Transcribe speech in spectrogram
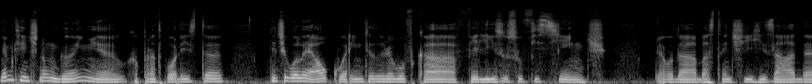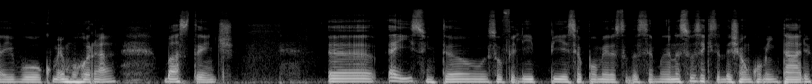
mesmo que a gente não ganhe o Campeonato Paulista, a gente golear o Corinthians, eu já vou ficar feliz o suficiente. Já vou dar bastante risada e vou comemorar bastante. Uh, é isso, então. Eu sou o Felipe, esse é o Palmeiras toda semana. Se você quiser deixar um comentário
